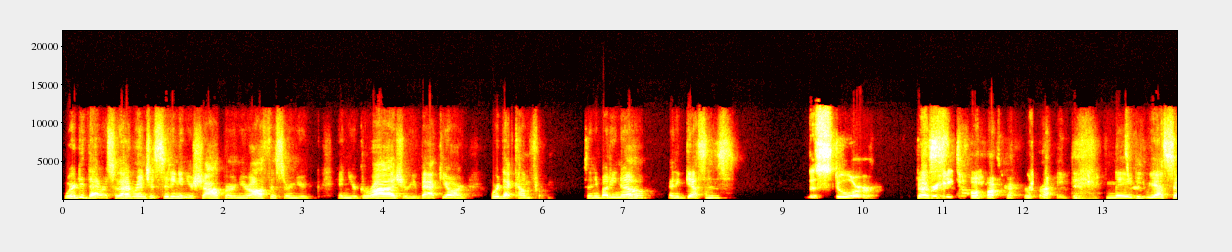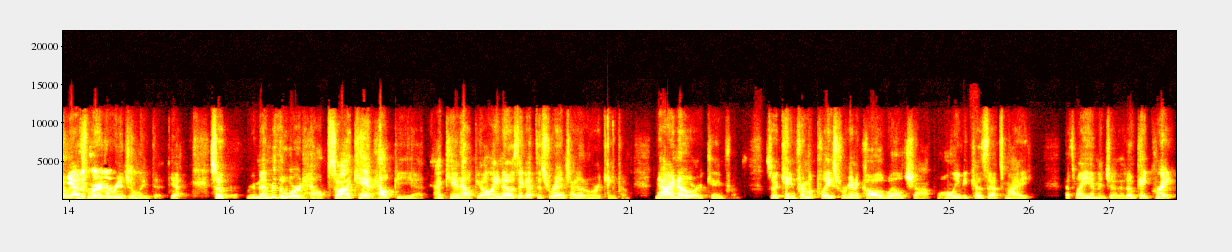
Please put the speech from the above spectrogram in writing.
Where did that so that wrench is sitting in your shop or in your office or in your in your garage or your backyard? Where'd that come from? Does anybody know? Any guesses? The store. The Great. store, right? Maybe yes. So that's where it originally did. Yeah. So remember the word help. So I can't help you yet. I can't help you. All I know is I got this wrench. I don't know where it came from. Now I know where it came from. So it came from a place we're going to call the weld shop, only because that's my that's my image of it. Okay, great.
